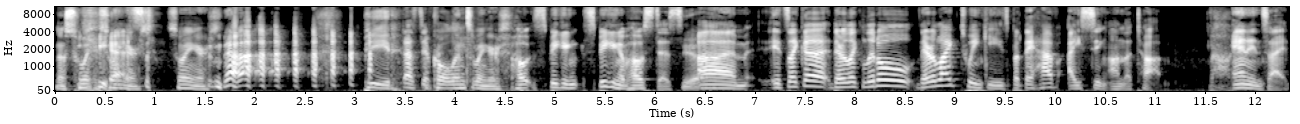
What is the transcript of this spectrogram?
No, swi- Yes. swingers. Swingers. Peed. That's different. Colon swingers. Ho- speaking speaking of hostess, Yeah. um, it's like a they're like little they're like Twinkies, but they have icing on the top and inside.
